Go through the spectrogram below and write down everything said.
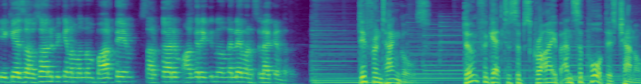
ഈ കേസ് അവസാനിപ്പിക്കണമെന്നും പാർട്ടിയും സർക്കാരും ആഗ്രഹിക്കുന്നു എന്നല്ലേ മനസ്സിലാക്കേണ്ടത്? Different angles don't forget to subscribe and support this channel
